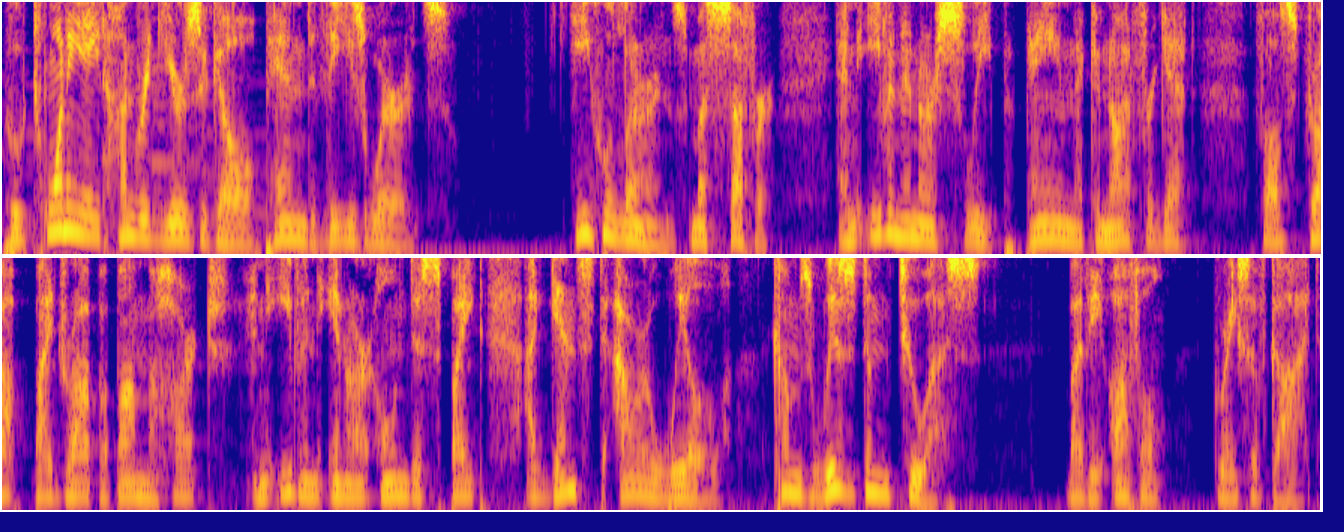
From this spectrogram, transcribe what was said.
who 2,800 years ago penned these words He who learns must suffer, and even in our sleep, pain that cannot forget falls drop by drop upon the heart and even in our own despite, against our will, comes wisdom to us by the awful grace of God.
